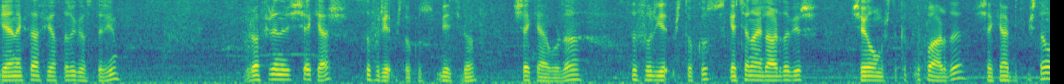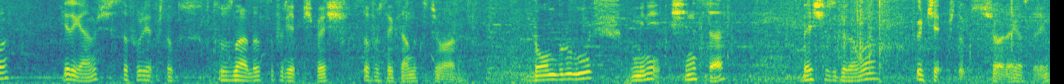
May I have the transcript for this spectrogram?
geleneksel fiyatları göstereyim. Rafineri şeker 0.79 1 kilo. Şeker burada 0.79 geçen aylarda bir şey olmuştu kıtlık vardı. Şeker bitmişti ama geri gelmiş 0.79 tuzlar da 0.75 0.89 civarı. Dondurulmuş mini şinitzel 500 gramı 3.79 şöyle göstereyim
